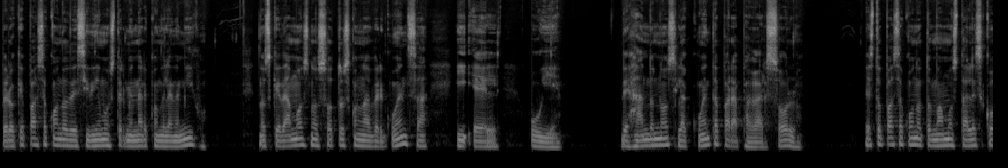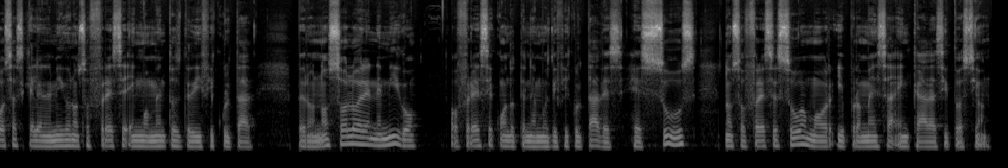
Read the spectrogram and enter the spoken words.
Pero ¿qué pasa cuando decidimos terminar con el enemigo? Nos quedamos nosotros con la vergüenza y él huye dejándonos la cuenta para pagar solo. Esto pasa cuando tomamos tales cosas que el enemigo nos ofrece en momentos de dificultad, pero no solo el enemigo ofrece cuando tenemos dificultades, Jesús nos ofrece su amor y promesa en cada situación,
